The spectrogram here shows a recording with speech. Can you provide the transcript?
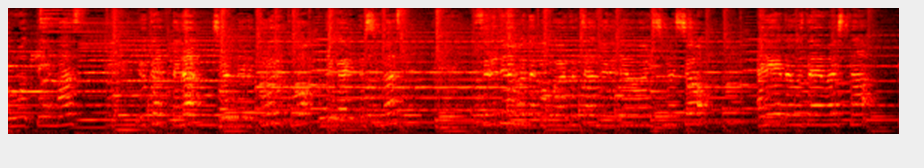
思っています。よかったらチャンネル登録をお願いいたします。それではまたココアートチャンネルでお会いしましょう。ありがとうございました。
